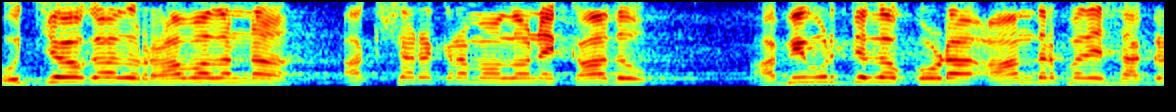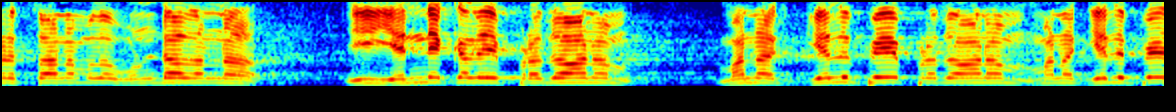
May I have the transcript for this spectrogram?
ఉద్యోగాలు రావాలన్నా అక్షర క్రమంలోనే కాదు అభివృద్ధిలో కూడా ఆంధ్రప్రదేశ్ అగ్రస్థానంలో ఉండాలన్నా ఈ ఎన్నికలే ప్రధానం మన గెలుపే ప్రధానం మన గెలిపే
